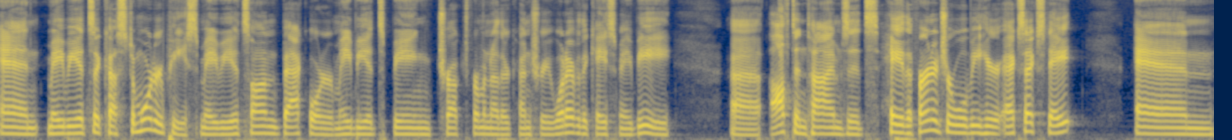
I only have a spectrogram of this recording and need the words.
And maybe it's a custom order piece. Maybe it's on back order. Maybe it's being trucked from another country. Whatever the case may be. Uh, oftentimes it's hey, the furniture will be here XX date, and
